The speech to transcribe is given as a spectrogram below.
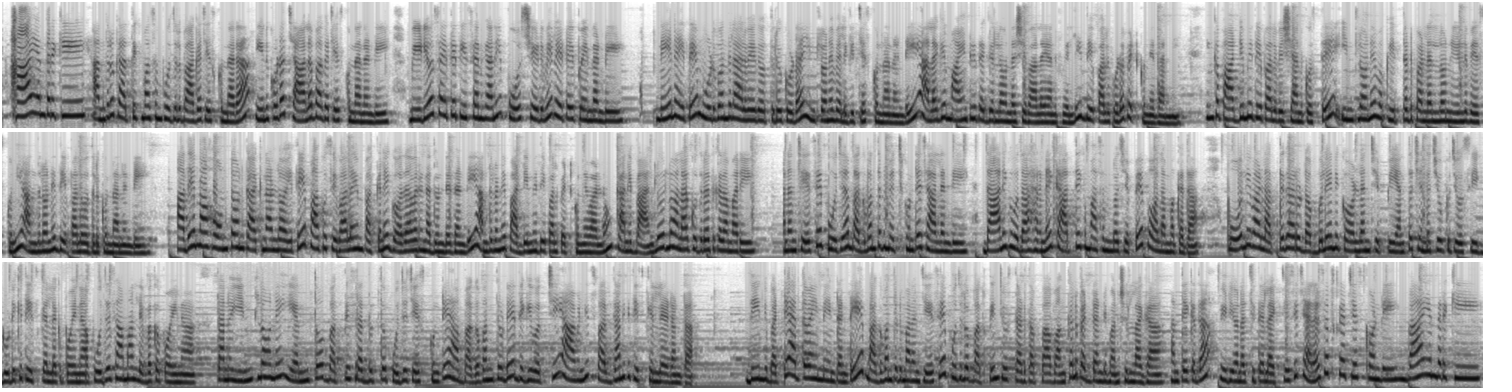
Hi అందరికీ. అందరూ కార్తీక మాసం పూజలు బాగా చేసుకున్నారా? నేను కూడా చాలా బాగా చేసుకున్నానండి. వీడియోస్ అయితే తీశాను కానీ పోస్ట్ చేయడమే లేట్ అయిపోయిందండి. నేనైతే మూడు వందల అరవై ఐదు ఒత్తులు కూడా ఇంట్లోనే వెలిగించేసుకున్నానండి. అలాగే మా ఇంటికి దగ్గరలో ఉన్న శివాలయానికి వెళ్ళి దీపాలు కూడా పెట్టుకునేదాన్ని. ఇంకా పాడ్యమి దీపాల విషయానికి వస్తే ఇంట్లోనే ఒక ఇత్తడి పళ్ళల్లో నీళ్ళు వేసుకుని అందులోనే దీపాలు వదులుకున్నానండి. అదే మా హోమ్ టౌన్ కాకినాడలో అయితే మాకు శివాలయం పక్కనే గోదావరి నది ఉండేదండి. అందులోనే పాడ్యమి దీపాలు పెట్టుకునేవాళ్ళం కానీ బెంగళూరులో అలా కుదరదు కదా మరి? మనం చేసే పూజ భగవంతుడు మెచ్చుకుంటే చాలండి. దానికి ఉదాహరణే కార్తీక మాసంలో చెప్పే పోలమ్మ కథ. పోలి వాళ్ళ అత్తగారు డబ్బులేని కోళ్ళని చెప్పి ఎంత చిన్న చూపు చూసి గుడికి తీసుకెళ్ళకపోయినా పూజ సామాన్లు ఇవ్వకపోయినా తను ఇంట్లోనే ఎంతో భక్తి శ్రద్ధతో పూజ చేసుకుంటే ఆ భగవంతుడే దిగి వచ్చి ఆవిడ్ని స్వర్గానికి తీసుకెళ్ళాడంట. దీన్ని బట్టి అర్థమైంది ఏంటంటే భగవంతుడు మనం చేసే పూజలో భక్తిని చూస్తాడు తప్ప వంకలు పెట్టండి మనుషుల్లాగా. అంతే కదా? వీడియో నచ్చితే లైక్ చేసి ఛానల్ సబ్స్క్రైబ్ చేసుకోండి. బాయ్ అందరికీ.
